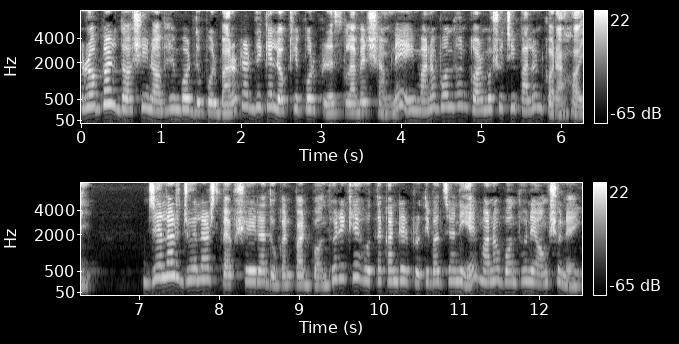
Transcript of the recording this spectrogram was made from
রোববার দশই নভেম্বর দুপুর বারোটার দিকে লক্ষ্মীপুর প্রেস ক্লাবের সামনে এই মানববন্ধন কর্মসূচি পালন করা হয়। জেলার জুয়েলার্স ব্যবসায়ীরা দোকানপাট বন্ধ রেখে হত্যাকাণ্ডের প্রতিবাদ জানিয়ে মানববন্ধনে অংশ নেয়।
